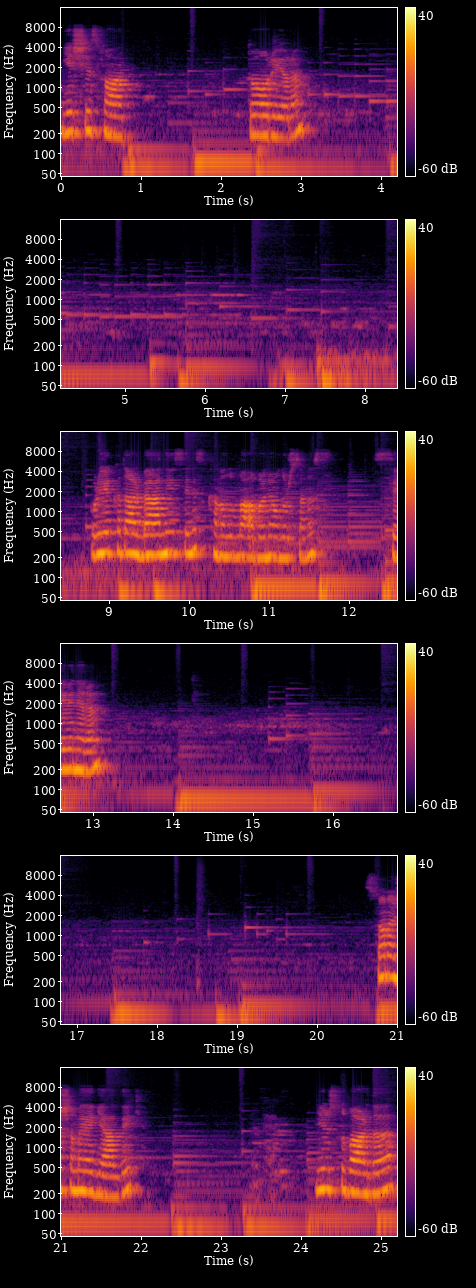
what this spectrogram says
yeşil soğan doğruyorum. Buraya kadar beğendiyseniz kanalıma abone olursanız sevinirim. Son aşamaya geldik. Bir su bardağı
